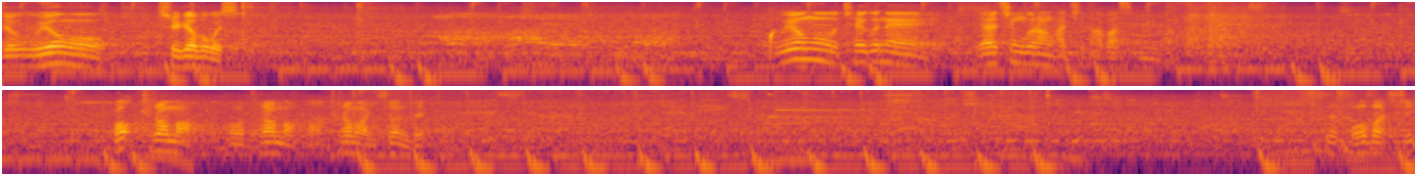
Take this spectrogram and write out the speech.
저 우영우 즐겨보고 있어. 우영우 최근에 여자친구랑 같이 다 봤습니다. 어 드라마 어 드라마 아 드라마 있었는데 근데 뭐 봤지?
